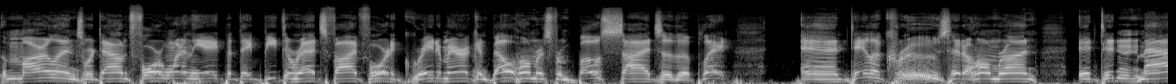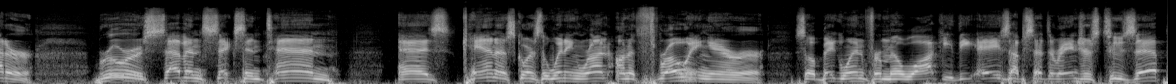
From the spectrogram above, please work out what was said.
The Marlins were down 4 1 in the eighth, but they beat the Reds 5 4 to great American bell homers from both sides of the plate. And De La Cruz hit a home run. It didn't matter. Brewers 7 6 and 10 as Canha scores the winning run on a throwing error. So big win for Milwaukee. The A's upset the Rangers 2 zip.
